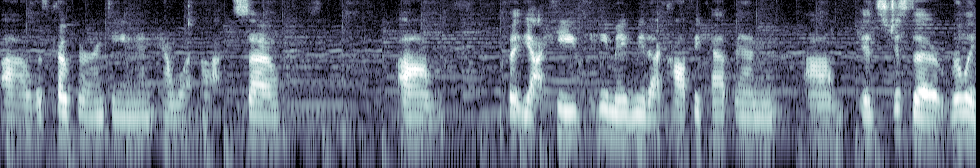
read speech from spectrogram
uh, with co-parenting and, and, whatnot. So, um, but yeah, he, he made me that coffee cup and um, it's just a really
